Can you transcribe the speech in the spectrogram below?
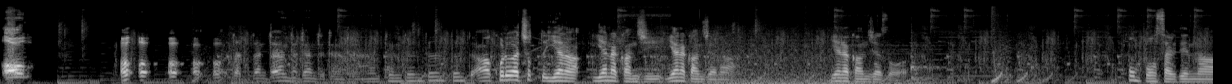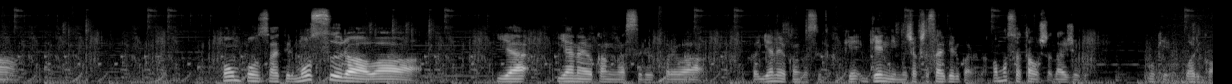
ああああああこれはちょっと嫌な、嫌な感じ、嫌な感じやな。嫌な感じやぞ。ポンポンされてんな。ポンポンされてる。モスラは、いや、嫌な予感がする。これは、嫌な予感がするとか、現にむちゃくちゃされてるからな。あ、モスラー倒した。大丈夫。OK、終わりか。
